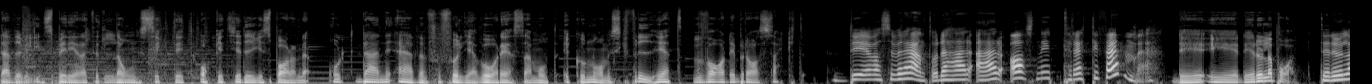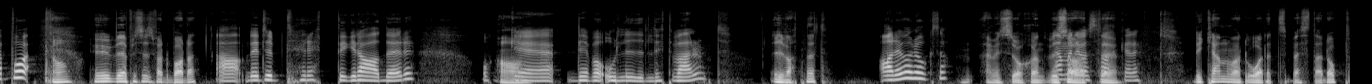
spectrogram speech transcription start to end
där vi vill inspirera till ett långsiktigt och ett gediget sparande och där ni även får följa vår resa mot ekonomisk frihet. Var det bra sagt? Det var suveränt och det här är avsnitt 35. Det, är, det rullar på. Det rullar på. Ja. Hur, vi har precis varit och badat. Ja, det är typ 30 grader och Ja. eh, det var olidligt varmt. I vattnet. Ja, det var det också. Nej, men så skönt. Vi ja, sa det att eh, det kan varit årets bästa dopp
